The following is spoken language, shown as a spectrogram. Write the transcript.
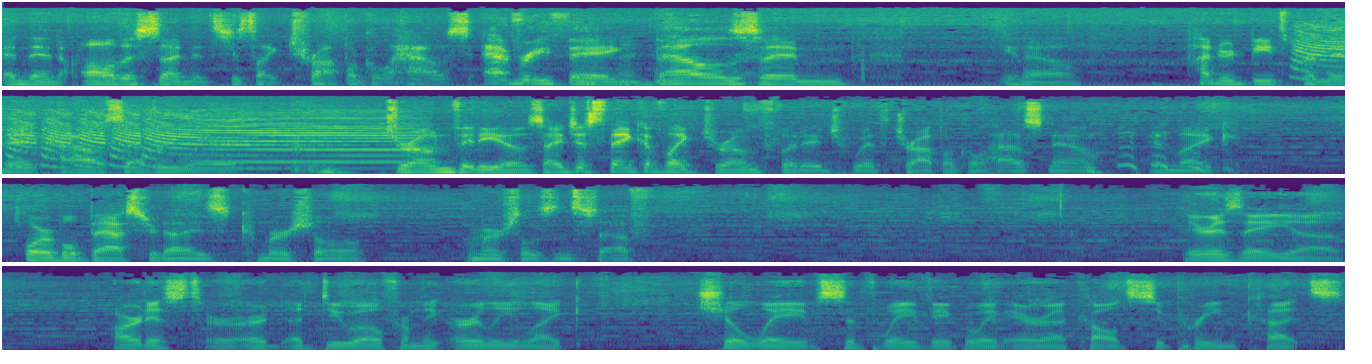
and then all of a sudden it's just like tropical house, everything, bells and you know, hundred beats per minute house everywhere. drone videos. I just think of like drone footage with tropical house now, and like horrible bastardized commercial commercials and stuff. there is a uh, artist or, or a duo from the early like chill wave, synthwave, vaporwave era called Supreme Cuts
